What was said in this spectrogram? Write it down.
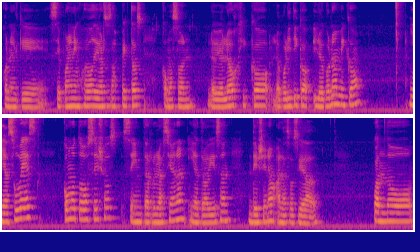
con el que se ponen en juego diversos aspectos como son lo biológico, lo político y lo económico, y a su vez cómo todos ellos se interrelacionan y atraviesan de lleno a la sociedad. Cuando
